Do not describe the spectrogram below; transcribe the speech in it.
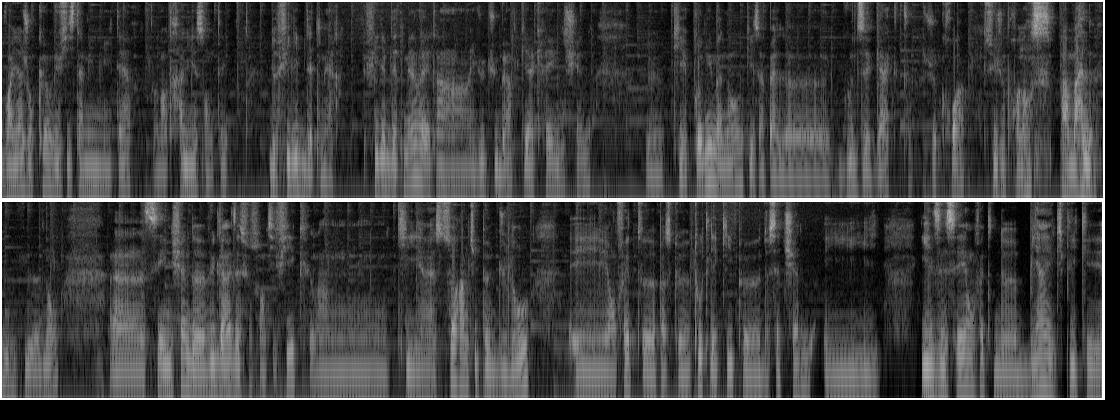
voyage au cœur du système immunitaire, notre allié santé, de Philippe Detmer. Philippe Detmer est un YouTuber qui a créé une chaîne euh, qui est connue maintenant, qui s'appelle euh, je crois, si je prononce pas mal le nom. Euh, c'est une chaîne de vulgarisation scientifique euh, qui sort un petit peu du lot et en fait parce que toute l'équipe de cette chaîne il ils essaient en fait de bien expliquer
